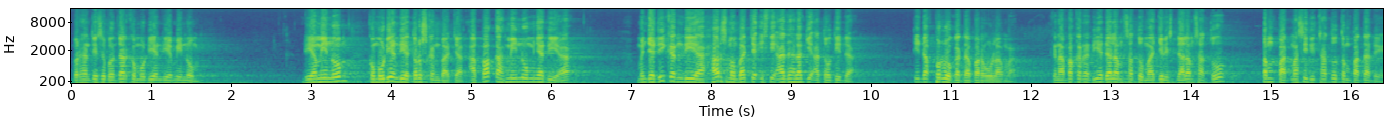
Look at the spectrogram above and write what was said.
berhenti sebentar kemudian dia minum. Dia minum, kemudian dia teruskan baca. Apakah minumnya dia menjadikan dia harus membaca istiadah lagi atau tidak? Tidak perlu kata para ulama. Kenapa? Karena dia dalam satu majelis dalam satu tempat masih di satu tempat tadi.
